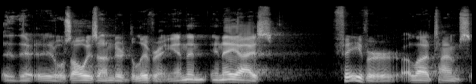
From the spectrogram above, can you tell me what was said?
the it was always under delivering. And then in AI's favor, a lot of times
